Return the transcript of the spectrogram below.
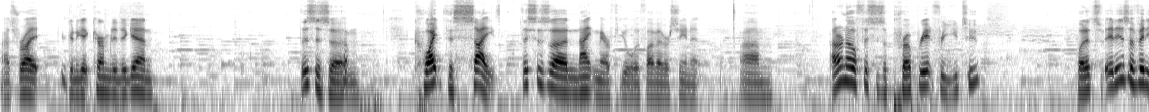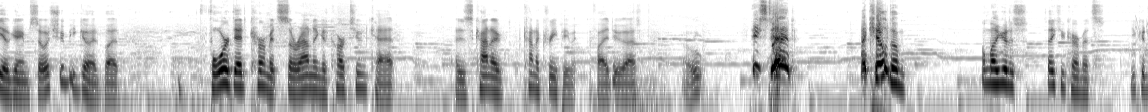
That's right. You're to get Kermited again. This is um quite the sight. This is a uh, nightmare fuel if I've ever seen it. Um, I don't know if this is appropriate for YouTube, but it's it is a video game, so it should be good. But four dead Kermits surrounding a cartoon cat is kind of kind of creepy if I do ask. Oh, he's dead! I killed him. Oh my goodness! Thank you, Kermits. You could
